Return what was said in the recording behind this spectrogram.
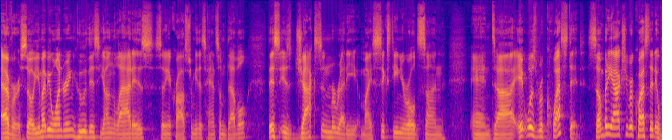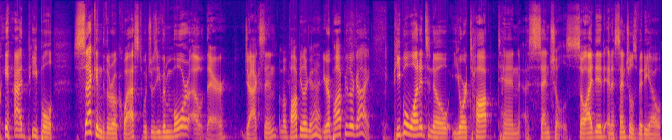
ever. So you might be wondering who this young lad is sitting across from me, this handsome devil. This is Jackson Moretti, my 16 year old son. And uh, it was requested. Somebody actually requested it. We had people second the request, which was even more out there. Jackson, I'm a popular guy. you're a popular guy. People wanted to know your top 10 essentials. So I did an essentials video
